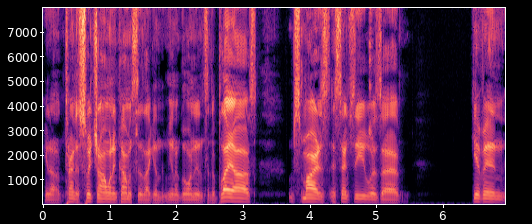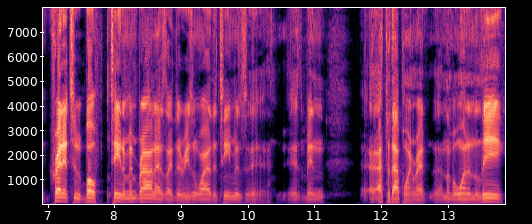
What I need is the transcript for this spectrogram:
you know, turn the switch on when it comes to like you know going into the playoffs. Smart essentially was uh, giving credit to both Tatum and Brown as like the reason why the team is uh, has been uh, after that point right uh, number one in the league.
